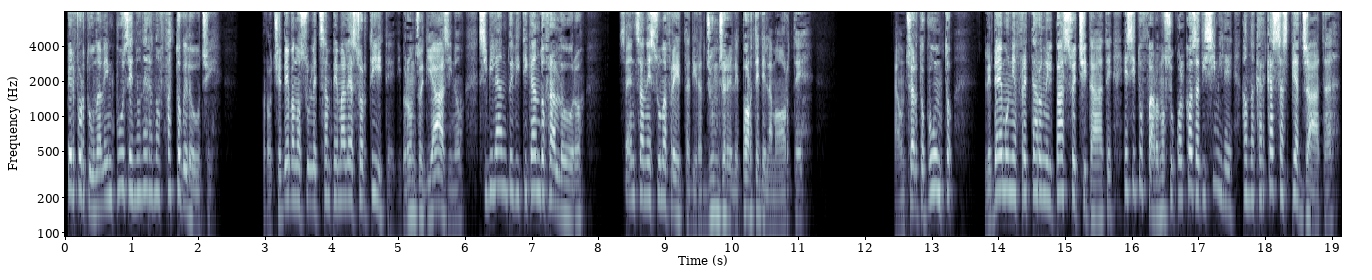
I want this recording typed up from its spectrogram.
Per fortuna le impuse non erano affatto veloci. Procedevano sulle zampe male assortite, di bronzo e di asino, sibilando e litigando fra loro, senza nessuna fretta di raggiungere le porte della morte. A un certo punto, le demoni affrettarono il passo eccitate e si tuffarono su qualcosa di simile a una carcassa spiaggiata.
